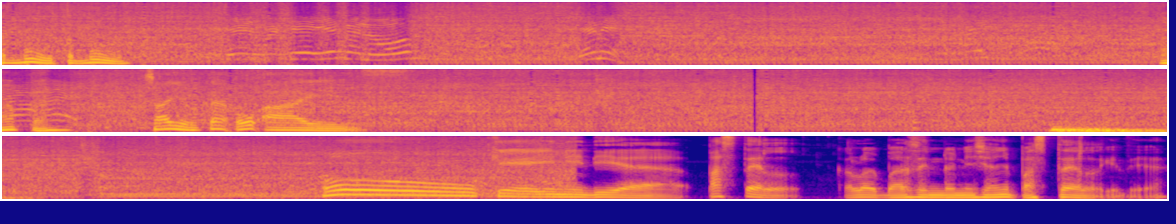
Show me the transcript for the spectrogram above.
Tebu, tebu. Apa? Sayur kah? Oh, ais. Oke, ini dia pastel. Kalau bahasa Indonesianya pastel gitu ya.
